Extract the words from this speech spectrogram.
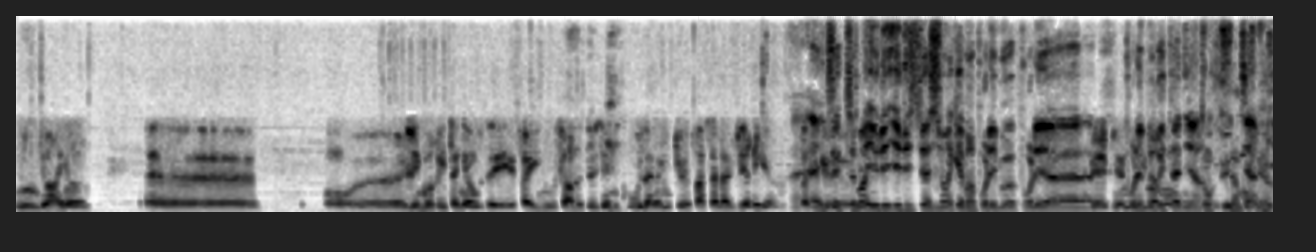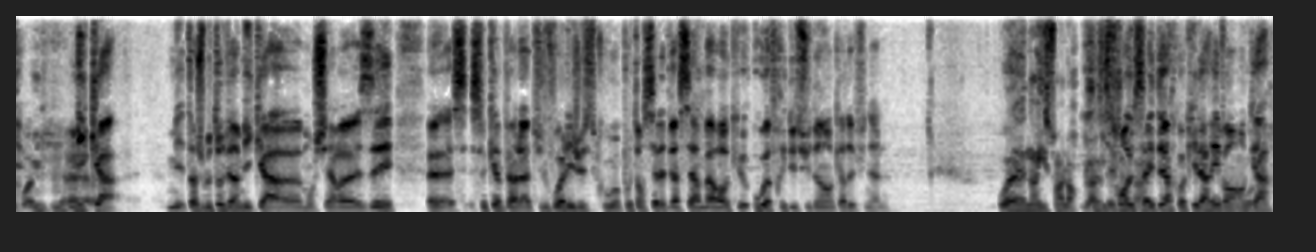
mine de rien, euh, on- euh, les Mauritaniens, vous avez failli nous faire le deuxième coup, la même que face à l'Algérie. hein. Que- Exactement, il y, a eu des, il y a eu des situations également pour les, Mo- pour les, euh, Mais bien pour les évidemment, Mauritaniens. Donc, une euh, Mika, Mi- attends, je me tourne vers Mika, euh, mon cher euh, Zé. Euh, ce cap vers là, tu le vois aller jusqu'où Un potentiel adversaire Maroc ou Afrique du Sud hein, en quart de finale? Ouais, non, ils sont à leur Ils, place. ils seront outsiders quoi qu'il arrive en, en Ouais. quart?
